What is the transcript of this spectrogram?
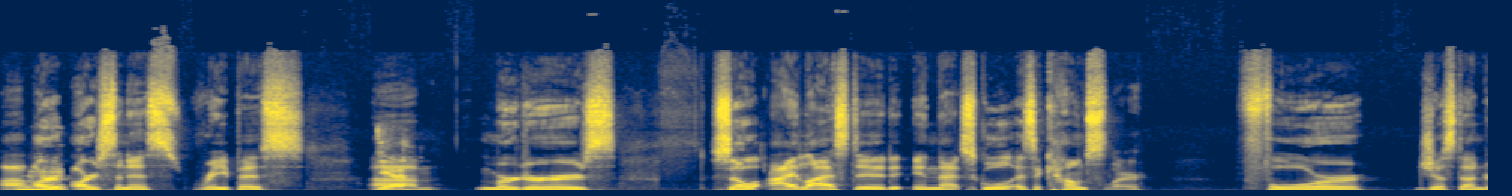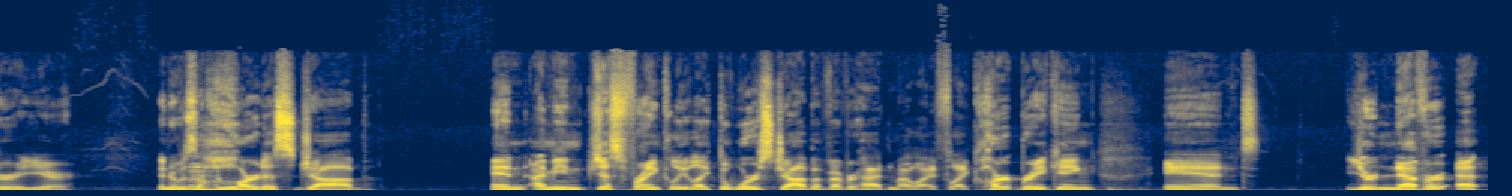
uh, ar- arsonists, rapists, Yeah. um, murderers. So I lasted in that school as a counselor for just under a year, and it was the hardest job. And I mean, just frankly, like the worst job I've ever had in my life. Like heartbreaking, and you're never at,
